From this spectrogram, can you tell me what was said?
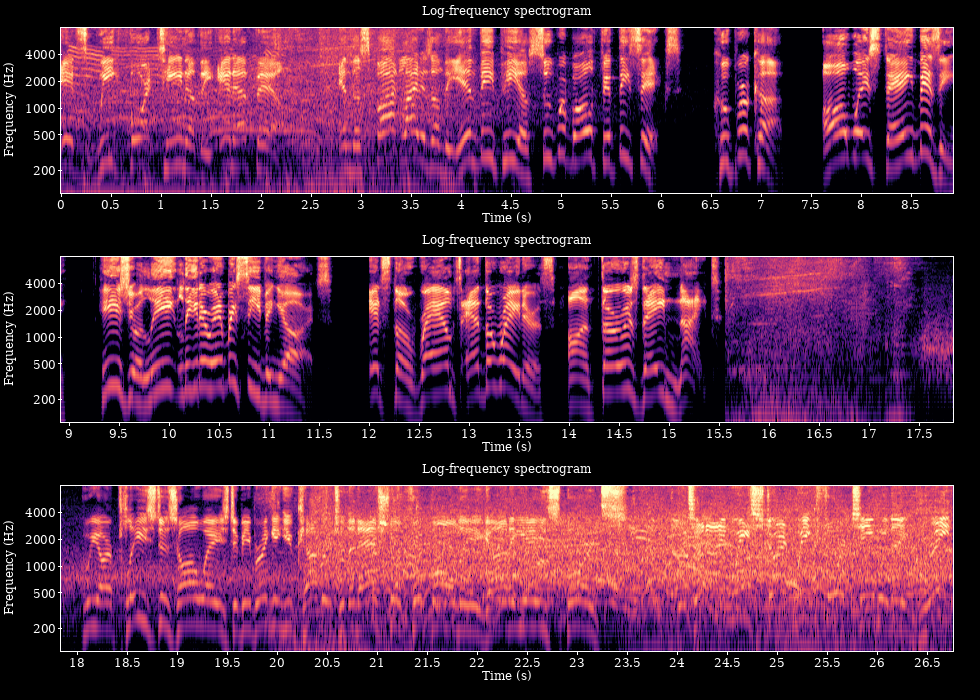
It's week 14 of the NFL, and the spotlight is on the MVP of Super Bowl 56, Cooper Kupp. Always staying busy, he's your league leader in receiving yards. It's the Rams and the Raiders on Thursday night. We are pleased as always to be bringing you coverage of the National Football League on EA Sports. Tonight we start week 14 with a great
